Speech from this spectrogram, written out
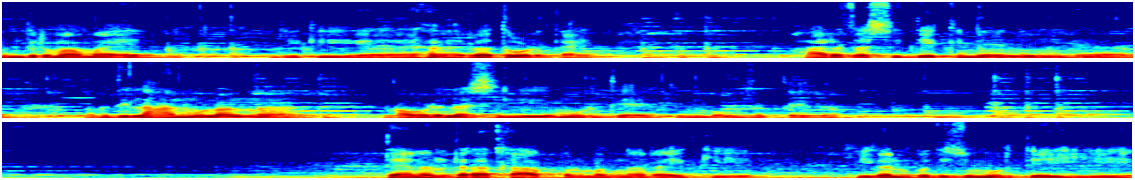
उंदीरमामा आहेत जे की रथ ओढत आहेत फारच अशी देखणी आणि अगदी लहान मुलांना आवडेल अशी ही मूर्ती आहे तुम्ही बघू शकता इथं. त्यानंतर आता आपण बघणार आहे की ही गणपतीची मूर्ती आहे ही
